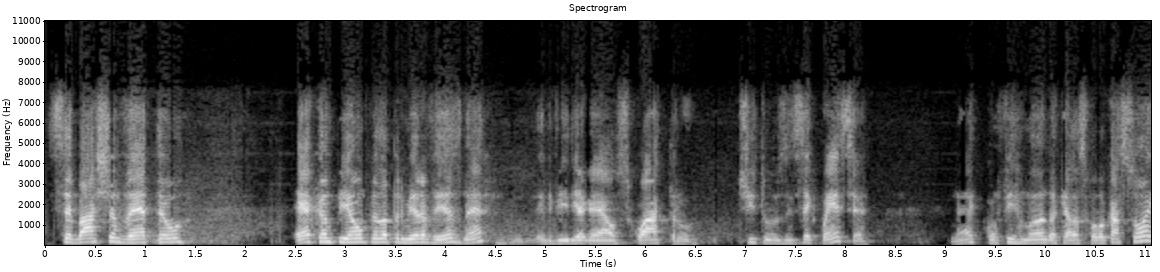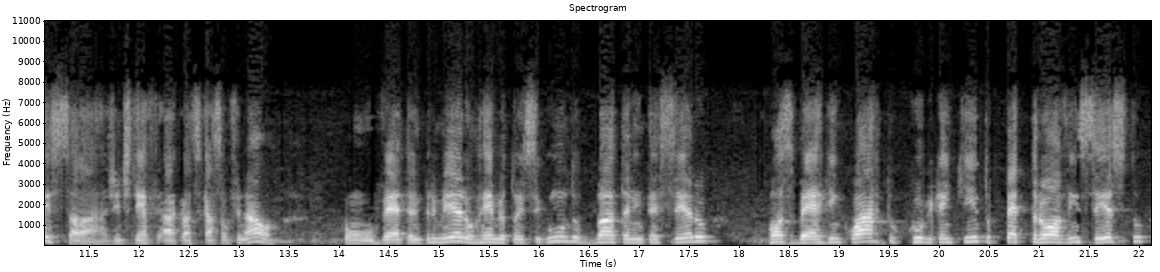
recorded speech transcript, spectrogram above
Sebastian Vettel é campeão pela primeira vez, né? Ele viria a ganhar os quatro títulos em sequência, né? Confirmando aquelas colocações, sei lá, a gente tem a, a classificação final com o Vettel em primeiro, Hamilton em segundo, Button em terceiro, Rosberg em quarto, Kubica em quinto, Petrov em sexto,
